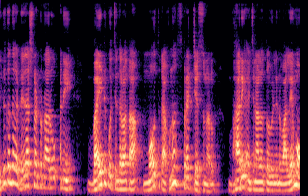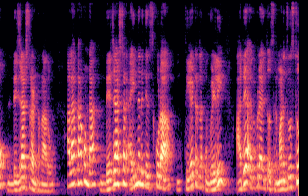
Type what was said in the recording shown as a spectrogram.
ఎందుకంతగా డిజాస్టర్ అంటున్నారు? అని బయటకు వచ్చిన తర్వాత మౌత్ టాక్ను స్ప్రెడ్ చేస్తున్నారు. భారీ అంచనాలతో వెళ్ళిన వాళ్ళేమో డిజాస్టర్ అంటున్నారు. అలా కాకుండా డిజాస్టర్ అయిందని తెలిసి కూడా థియేటర్లకు వెళ్ళి అదే అభిప్రాయంతో సినిమాను చూస్తూ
